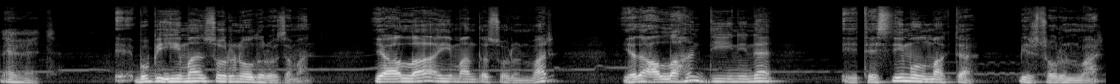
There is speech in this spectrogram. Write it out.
Evet. E, bu bir iman sorunu olur o zaman. Ya Allah'a imanda sorun var ya da Allah'ın dinine e, teslim olmakta bir sorun var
